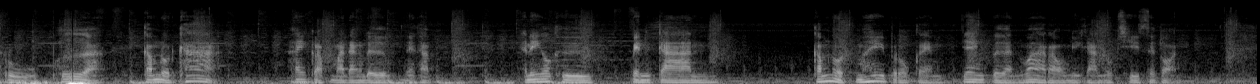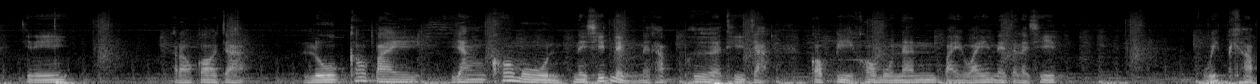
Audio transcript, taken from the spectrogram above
true เพื่อกำหนดค่าให้กลับมาดังเดิมนะครับ อันนี้ก็คือเป็นการกำหนดไม่ให้โปรแกรมแจ้งเตือนว่าเรามีการลบชีตซะก่อน ทีนี้เราก็จะลูปเข้าไปยังข้อมูลในชีตหนึ่งนะครับ เพื่อที่จะ Copy ข้อมูลนั้นไปไว้ในแต่ละชีตวิดครับ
